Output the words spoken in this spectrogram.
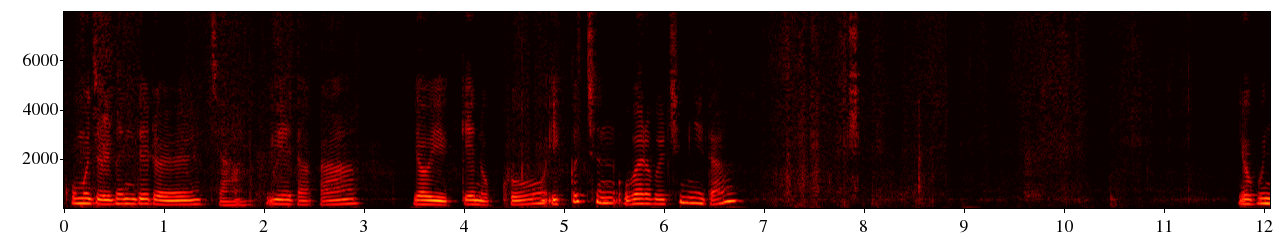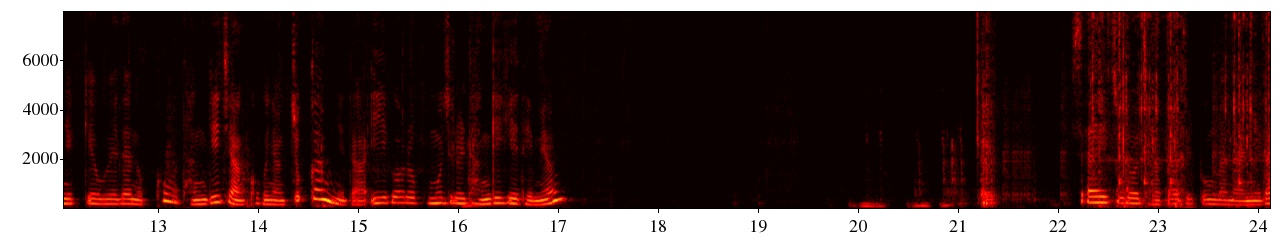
고무줄 밴드를 자 위에다가 여유 있게 놓고 이 끝은 오바락을 칩니다. 여분 있게 위에다 놓고 당기지 않고 그냥 쭉 갑니다. 이거를 고무줄을 당기게 되면 사이즈로 작아질 뿐만 아니라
